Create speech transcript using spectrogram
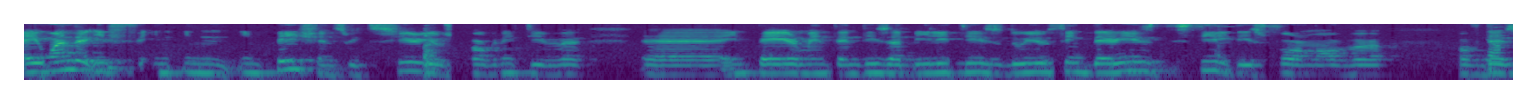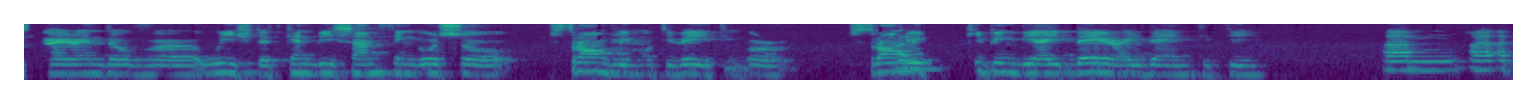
I wonder if in, in, in patients with serious cognitive uh, impairment and disabilities, do you think there is still this form of uh, of yeah. desire and of uh, wish that can be something also strongly motivating or strongly um, keeping the, their identity? Um, uh,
